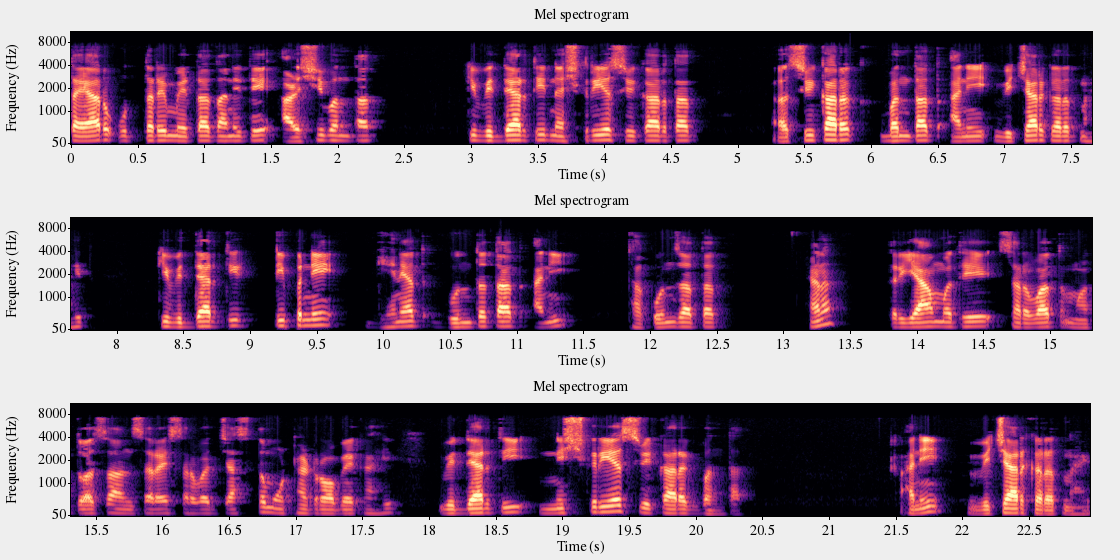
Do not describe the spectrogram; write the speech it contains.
तयार उत्तरे मिळतात आणि ते आळशी बनतात? की विद्यार्थी निष्क्रिय स्वीकारतात स्वीकारक बनतात आणि विचार करत नाहीत की विद्यार्थी टिपणे घेण्यात गुंततात आणि थकून जातात. है ना? तर यामध्ये सर्वात महत्त्वाचा आन्सर आहे सर्वात जास्त मोठा ड्रॉबॅक आहे विद्यार्थी निष्क्रिय स्वीकारक बनतात आणि विचार करत नाहीत.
